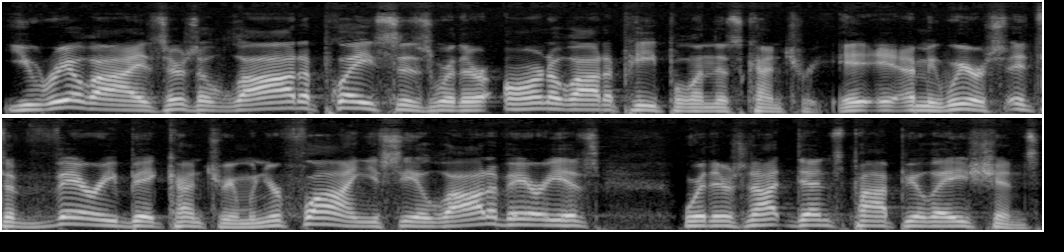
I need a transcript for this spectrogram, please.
you realize there's a lot of places where there aren't a lot of people in this country. It, it, I mean, we're it's a very big country, and when you're flying, you see a lot of areas where there's not dense populations.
